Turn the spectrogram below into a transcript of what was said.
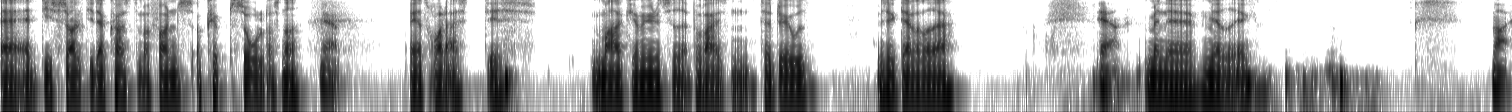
af, at de solgte de der customer funds og købte Sol og sådan noget. ja. Og jeg tror, der er, det er meget community er på vej sådan, til at dø ud, hvis ikke det allerede er. Ja, Men øh, mere ved jeg ikke. nej.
